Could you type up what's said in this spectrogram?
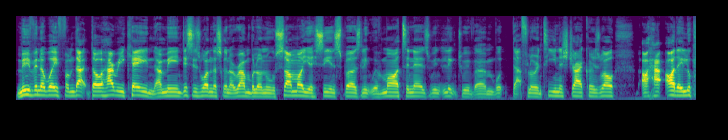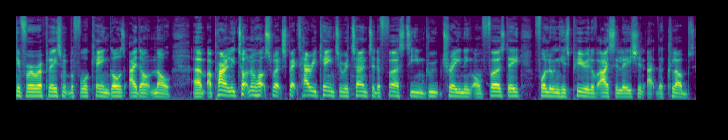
Moving away from that though, Harry Kane. I mean, this is one that's gonna ramble on all summer. You're seeing Spurs linked with Martinez, linked with um what, that Fiorentina striker as well. Are, are, they looking for a replacement before Kane goes? I don't know. Um, apparently, Tottenham Hotspur expect Harry Kane to return to the first team group training on Thursday following his period of isolation at the club's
